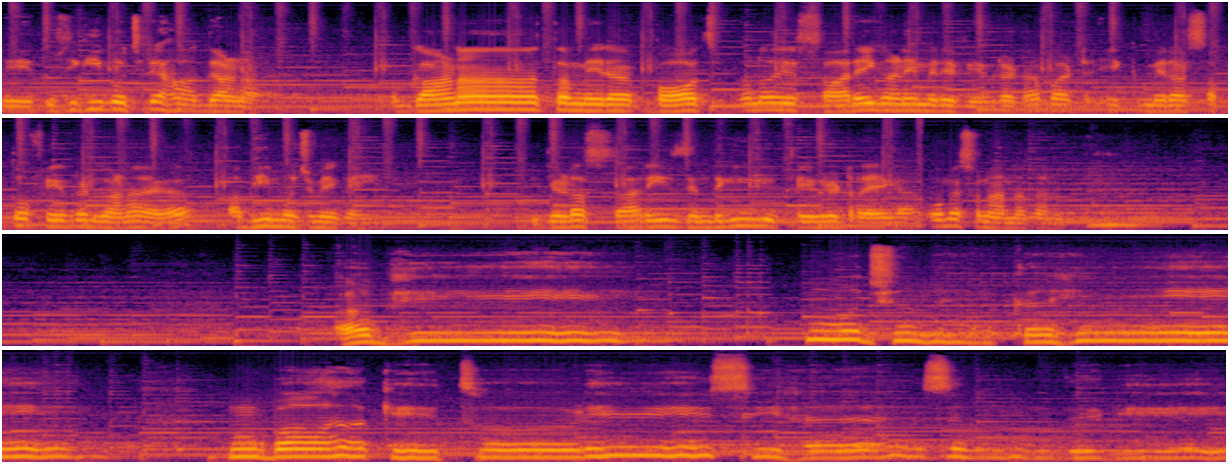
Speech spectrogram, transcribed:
ਤੇ ਤੁਸੀਂ ਕੀ ਪੁੱਛ ਰਹੇ ਹਾਂ? ਗਾਣਾ। ਗਾਣਾ ਤਾਂ ਮੇਰਾ ਬਹੁਤ, ਉਹਨਾਂ ਦੇ ਸਾਰੇ ਗਾਣੇ ਮੇਰੇ ਫੇਵਰਟ ਆ ਬਟ ਇੱਕ ਮੇਰਾ ਸਭ ਤੋਂ ਫੇਵਰਟ ਗਾਣਾ ਹੈਗਾ, ਅਭੀ ਮੁਝ ਮੇ ਕਹੀਂ। ਜਿਹੜਾ ਸਾਰੀ ਜ਼ਿੰਦਗੀ ਫੇਵਰਟ ਰਹੇਗਾ ਉਹ ਮੈਂ ਸੁਣਾਣਾ ਤੁਹਾਨੂੰ अभी मुझ में कहीं बाकी थोड़ी सी है जिंदगी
